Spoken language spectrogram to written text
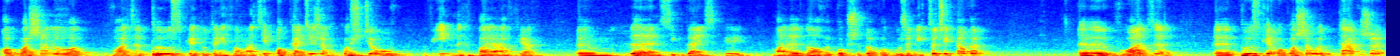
ogłaszano władze pruskie tutaj informacje o kradzieżach kościołów w innych parafiach um, Rencji Gdańskiej, Marynowy, Pokrzydowo, Górzenik. Co ciekawe, e, władze e, pruskie ogłaszały także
